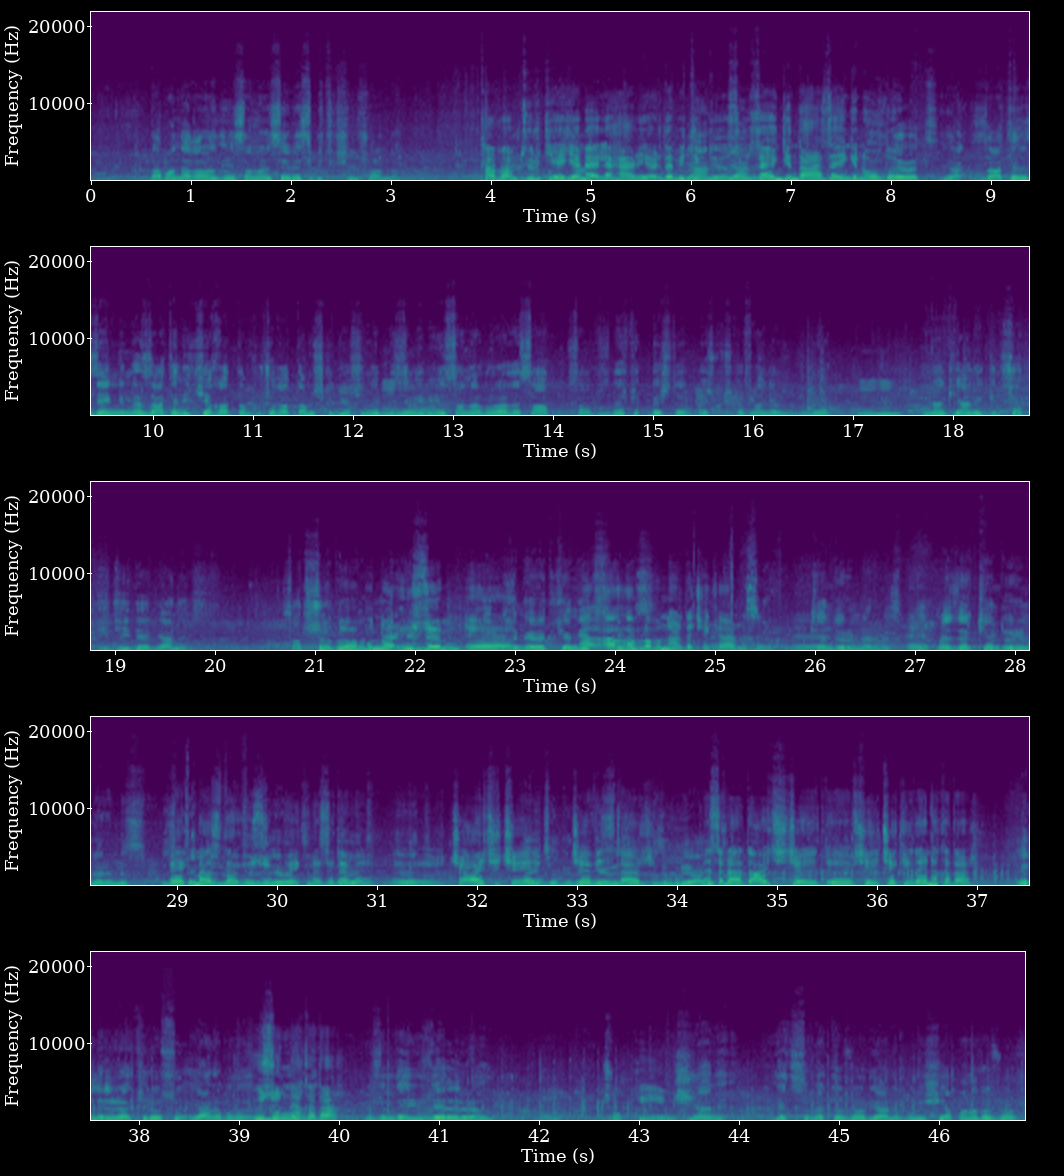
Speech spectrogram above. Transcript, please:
tabanda kalan insanların seviyesi bitik şimdi şu anda. Taban Türkiye geneli her yerde bitik Yani, diyorsunuz. yani. Zengin daha zengin oldu. Evet, ya zaten zenginler zaten ikiye katlamış, üçe katlamış gidiyor. Şimdi bizim gibi insanlar buralarda sabah, sabah biz beş, beşte, beş buçukta falan geliyoruz buraya. İnan ki yani gidişat hiç iyi değil. Yani satışlar Şu, durgun. bunlar üzüm. Bunlar e, bizim evet kendi yetiştirdiğimiz, abla bunları da çeker misin? E, kendi ürünlerimiz. Pekmezler kendi ürünlerimiz. Biz Pekmez de üretiyoruz. üzüm Evet, pekmezi değil evet, mi? Evet. Ee, çay çiçeği, Ay çekirdeği, cevizler. cevizler bizim buraya ait. Mesela hadi ayçiçeği e, şey çekirdeği ne kadar? 50 lira kilosu. Yani bunu Üzüm ne yani kadar? Üzüm de 150 lira. Çok iyiymiş. Yani yetiştirmek de zor. Yani bunu işi yapana da zor.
